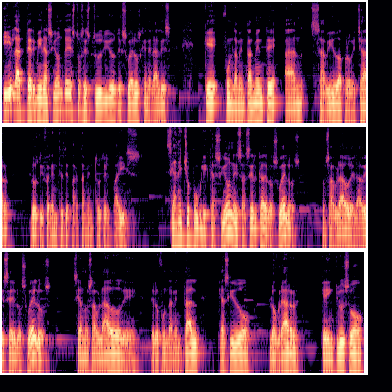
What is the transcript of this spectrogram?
y la terminación de estos estudios de suelos generales que fundamentalmente han sabido aprovechar los diferentes departamentos del país. Se han hecho publicaciones acerca de los suelos. Nos ha hablado del ABC de los suelos. Se nos ha hablado de, lo fundamental que ha sido lograr que incluso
